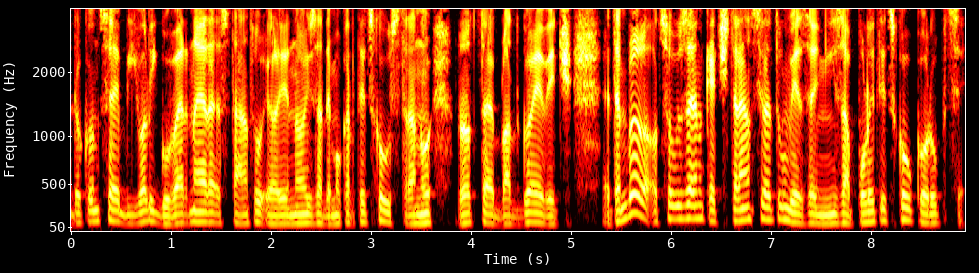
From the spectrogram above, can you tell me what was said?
dokonce bývalý guvernér státu Illinois za demokratickou stranu Rod Bladgojevič. Ten byl odsouzen ke 14 letům vězení za politickou korupci.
